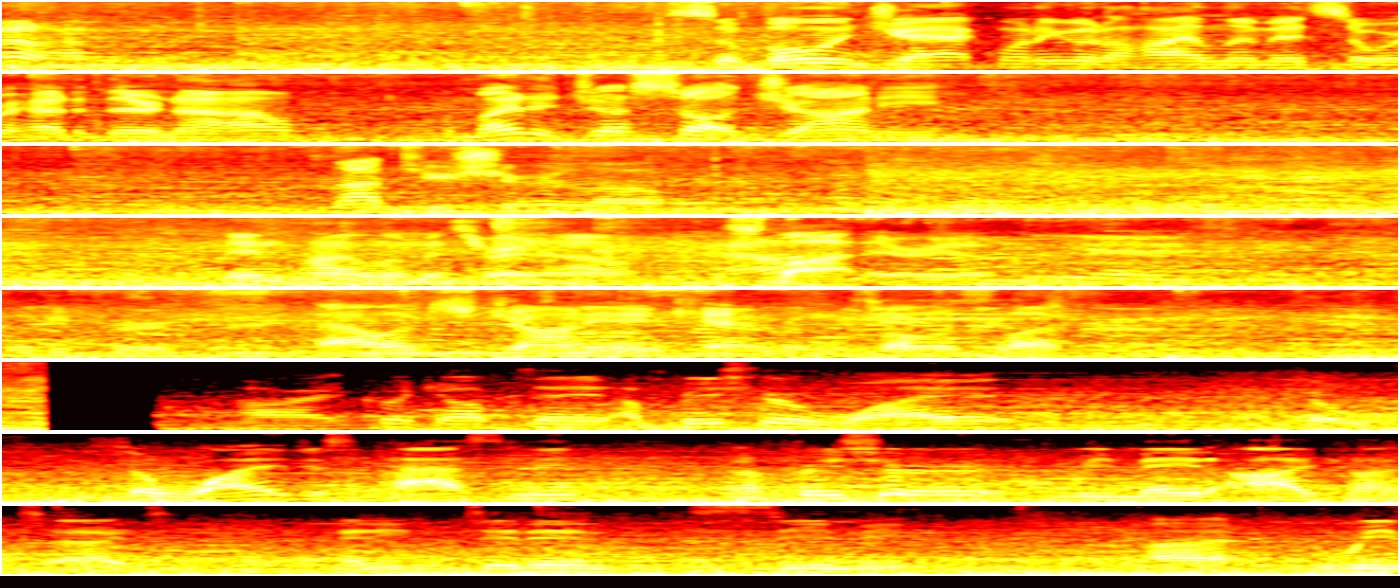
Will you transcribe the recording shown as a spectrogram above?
I don't have So Bo and Jack want to go to high limits, so we're headed there now. I might have just saw Johnny. Not too sure though. In high limits right now, the slot area. Looking for Alex, Johnny, and Cameron. That's all that's left. All right, quick update. I'm pretty sure Wyatt. So so Wyatt just passed me, and I'm pretty sure we made eye contact, and he didn't see me. Uh, we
